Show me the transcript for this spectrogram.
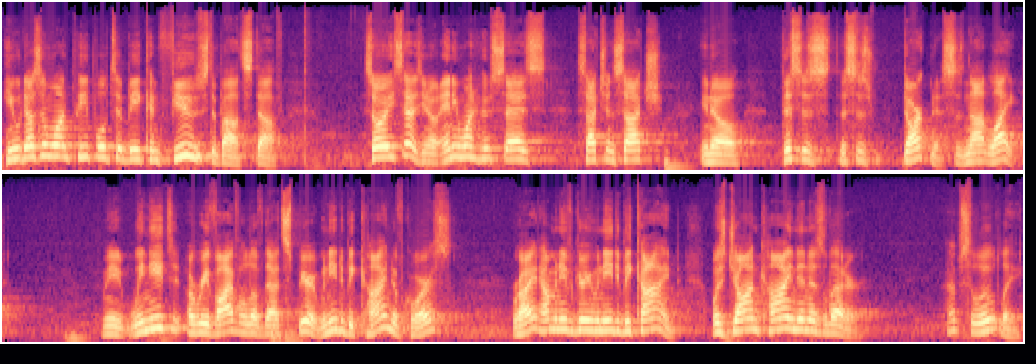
He doesn't want people to be confused about stuff. So he says, you know, anyone who says such and such, you know, this is, this is darkness, this is not light. I mean, we need a revival of that spirit. We need to be kind, of course, right? How many of you agree we need to be kind? Was John kind in his letter? Absolutely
